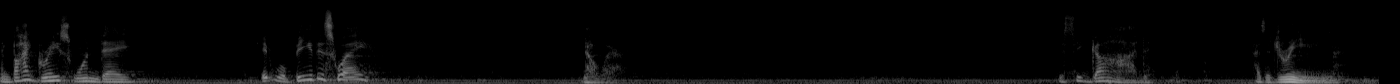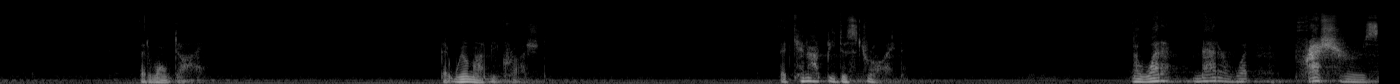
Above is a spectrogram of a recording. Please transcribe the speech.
and by grace, one day, it will be this way nowhere. You see, God has a dream that won't die, that will not be crushed, that cannot be destroyed. No what, matter what pressures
